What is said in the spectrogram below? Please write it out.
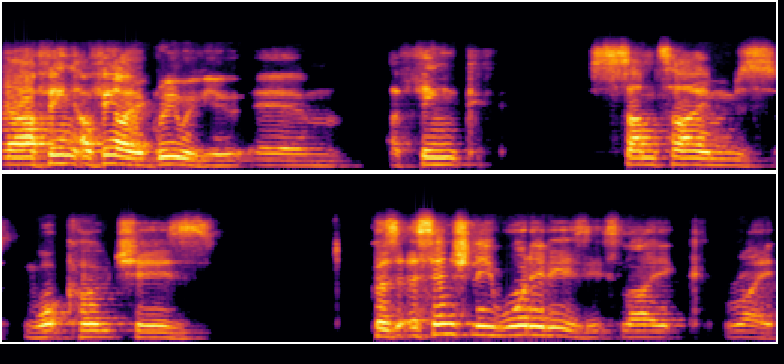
I think I think I agree with you. Um, I think sometimes what coaches, because essentially what it is, it's like right,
